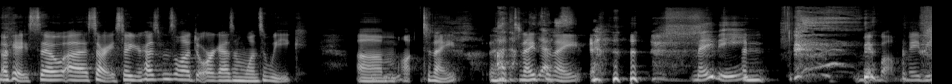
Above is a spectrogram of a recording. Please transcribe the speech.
okay, so uh, sorry. So your husband's allowed to orgasm once a week. Um, mm-hmm. tonight, uh, tonight's yes. the night. Maybe. And well, maybe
